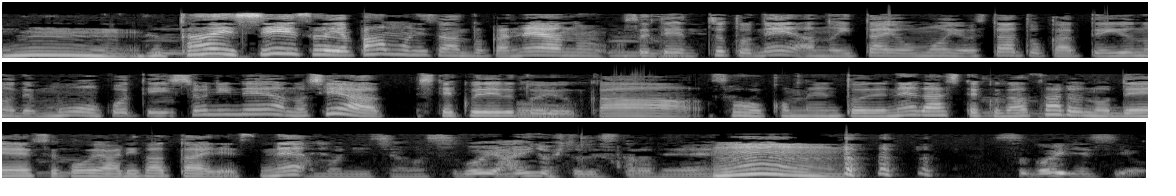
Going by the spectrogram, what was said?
うん。深いし、それやっぱハーモニーさんとかね、あの、うんそうやってちょっとね、あの、痛い思いをしたとかっていうのでも、こうやって一緒にね、あの、シェアしてくれるというか、そう、コメントでね、出してくださるので、すごいありがたいですねハ。モニーちゃんはすごい愛の人ですからうね。ん。すごいですよ。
